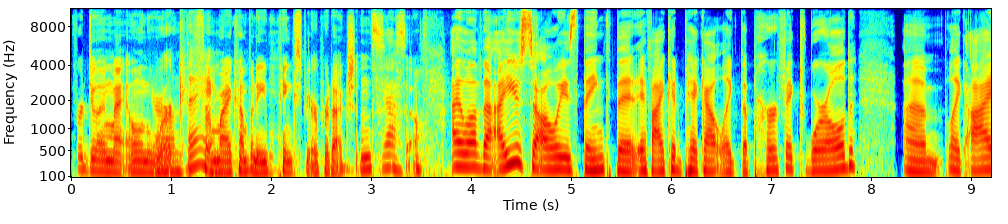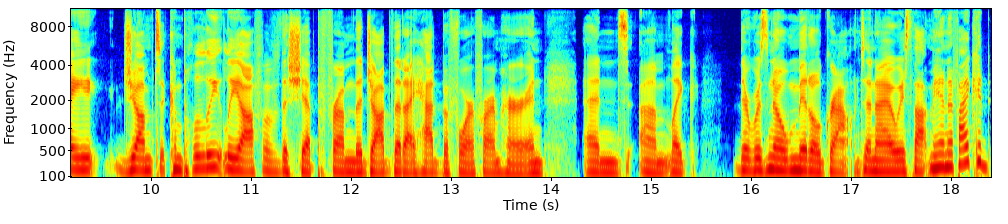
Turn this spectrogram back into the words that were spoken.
for doing my own Your own work for my company, Pink Spear Productions. Yeah. So I love that. I used to always think that if I could pick out like the perfect world, um, like I jumped completely off of the ship from the job that I had before Farm Her, and and um, like there was no middle ground. And I always thought, man, if I could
